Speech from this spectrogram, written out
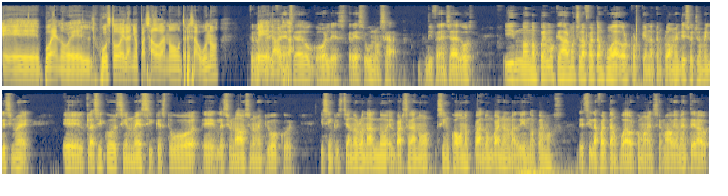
Eh, bueno, el, justo el año pasado ganó un 3 a 1. Pero eh, la diferencia de dos goles, 3-1, o sea, diferencia de dos. Y no, no podemos quejar mucho la falta de un jugador porque en la temporada 2018-2019 el clásico sin Messi, que estuvo eh, lesionado, si no me equivoco, y sin Cristiano Ronaldo, el Barça ganó 5 a 1 pagando un baño al Madrid. No podemos decir la falta de un jugador como Benzema, obviamente era...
